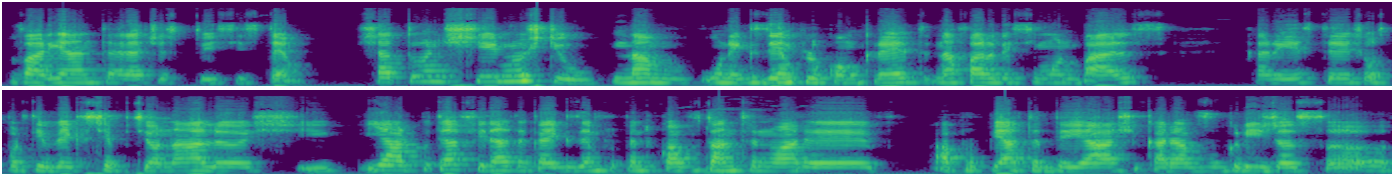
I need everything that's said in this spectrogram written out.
variante ale acestui sistem. Și atunci, nu știu, n-am un exemplu concret, în afară de Simon Biles, care este o sportivă excepțională și ea ar putea fi dată ca exemplu pentru că a avut o antrenoare apropiată de ea și care a avut grijă să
